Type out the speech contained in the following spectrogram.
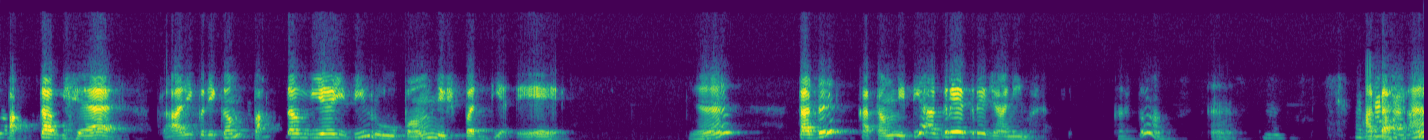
पक्तव्य प्रातिपदिकं पक्तव्य इति रूपं निष्पद्यते। तद् कथम् इति अग्रे अग्रे जानीमः। अस्तु? अतः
